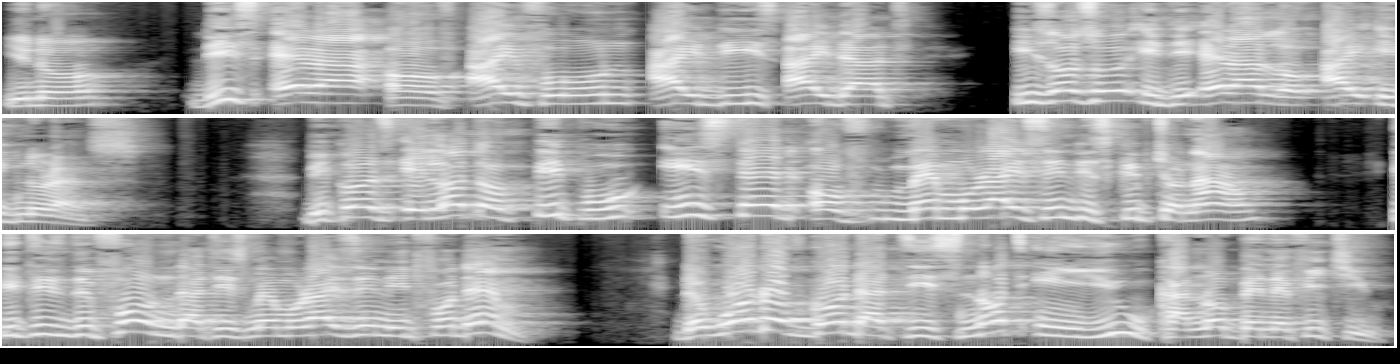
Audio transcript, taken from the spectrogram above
You know, this era of iPhone, IDs, IDAT is also in the era of high ignorance. Because a lot of people, instead of memorizing the scripture now, it is the phone that is memorizing it for them. The word of God that is not in you cannot benefit you.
